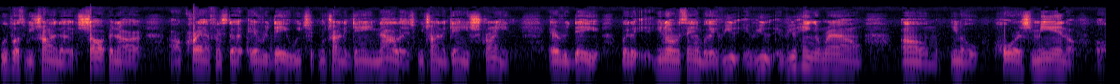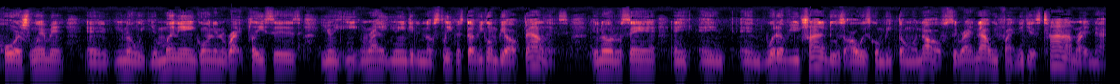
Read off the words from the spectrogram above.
we supposed to be trying to sharpen our our craft and stuff every day. We tr- we trying to gain knowledge. We trying to gain strength every day. But uh, you know what I'm saying? But if you if you if you hang around um, you know, whorish men or, or whorish women, and you know your money ain't going in the right places, you ain't eating right, you ain't getting no sleep and stuff, you're gonna be off balance. You know what I'm saying? And and and whatever you're trying to do is always gonna be thrown off. So right now we fighting against time right now.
